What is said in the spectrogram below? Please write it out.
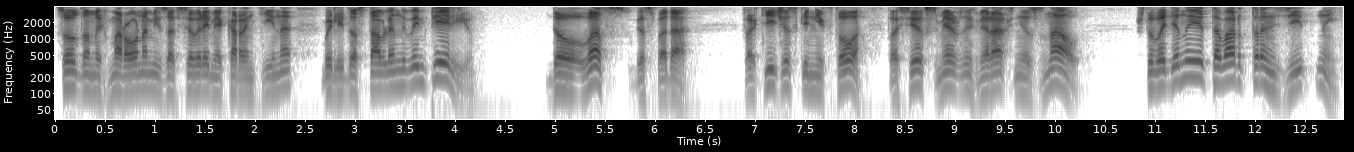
созданных маронами за все время карантина, были доставлены в империю. До вас, господа, фактически никто во всех смежных мирах не знал, что водяные товар транзитный,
